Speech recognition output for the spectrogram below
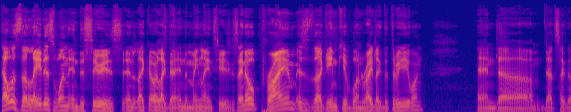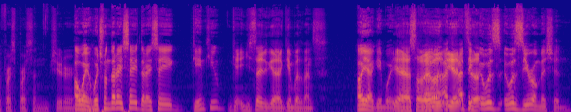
that was the latest one in the series, and like or like the in the mainline series, because I know Prime is the GameCube one, right? Like the 3D one, and um, that's like the first person shooter. Oh wait, one. which one did I say? Did I say GameCube? Ga- you said uh, Game Boy Advance. Oh yeah, Game Boy. Yeah, Advance. so it Uh, was- I, yeah, I think so- it was it was Zero Mission.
